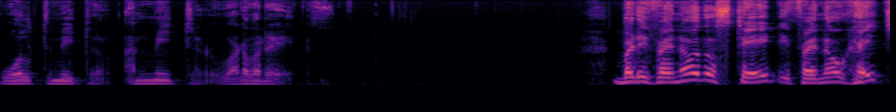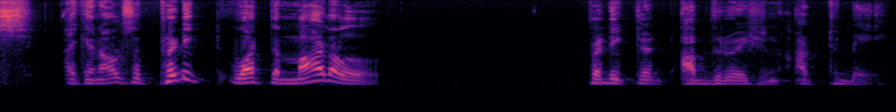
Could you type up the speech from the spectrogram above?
voltmeter, ammeter whatever it is. But if I know the state if I know H I can also predict what the model predicted observation ought to be.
